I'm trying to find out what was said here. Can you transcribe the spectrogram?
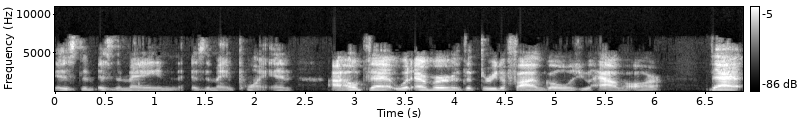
is the is the main is the main point. And I hope that whatever the three to five goals you have are, that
